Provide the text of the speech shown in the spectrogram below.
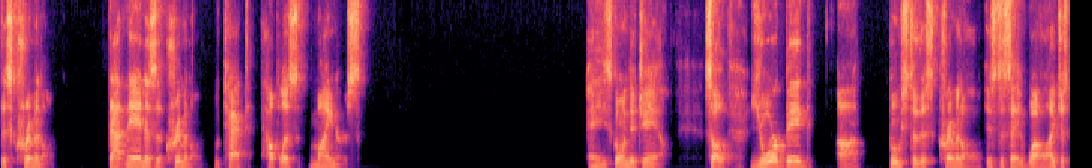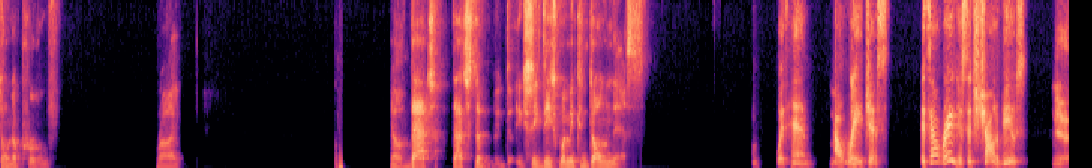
This criminal. That man is a criminal who attacked helpless minors. And he's going to jail. So your big uh, boost to this criminal is to say, well, I just don't approve. Right. You know, that's that's the see, these women condone this. With him. Outrageous. It's outrageous. It's child abuse. Yeah.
